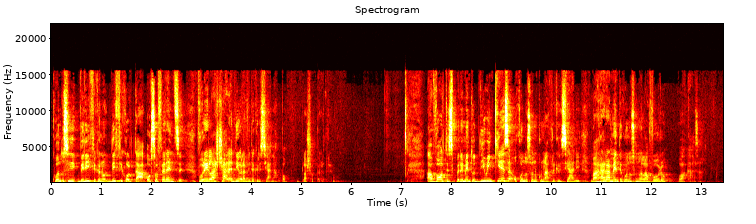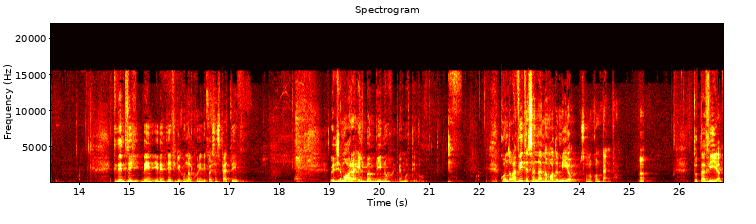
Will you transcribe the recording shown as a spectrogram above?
Quando si verificano difficoltà o sofferenze, vorrei lasciare a Dio la vita cristiana. Oh, lascio perdere. A volte sperimento Dio in chiesa o quando sono con altri cristiani, ma raramente quando sono a lavoro o a casa. Ti identifichi, identifichi con alcuni di questi aspetti? Leggiamo ora il bambino emotivo. Quando la vita sta andando a modo mio, sono contento. Eh. Tuttavia,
